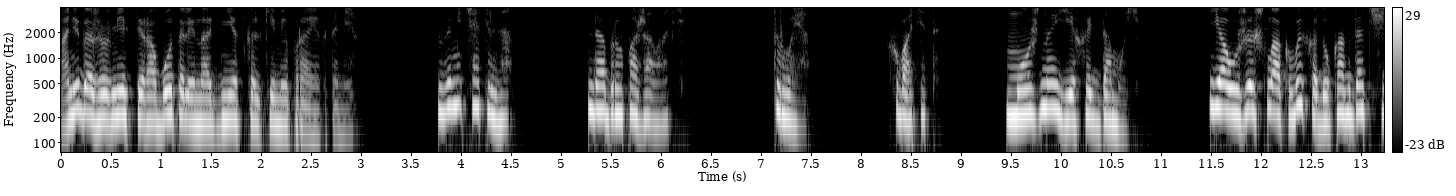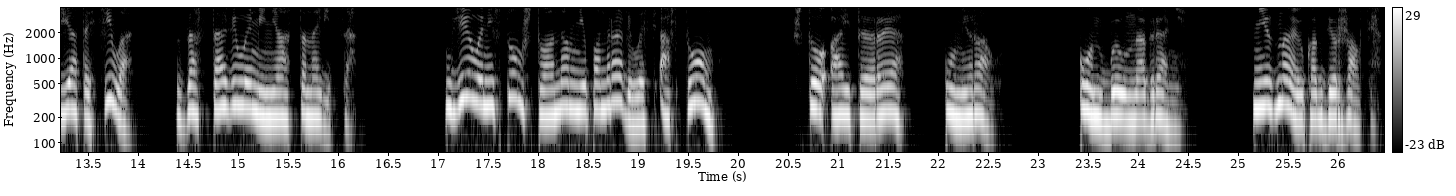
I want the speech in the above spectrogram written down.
Они даже вместе работали над несколькими проектами». «Замечательно. Добро пожаловать. Трое. Хватит. Можно ехать домой». Я уже шла к выходу, когда чья-то сила заставила меня остановиться. Дело не в том, что она мне понравилась, а в том, что Айтере умирал. Он был на грани. Не знаю, как держался.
